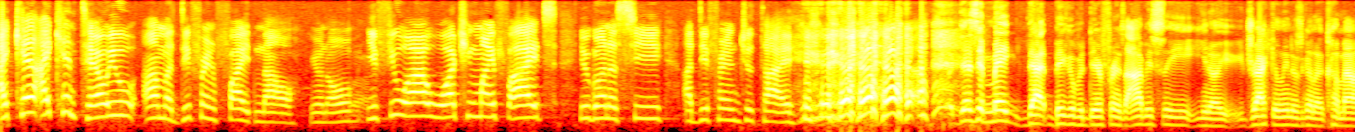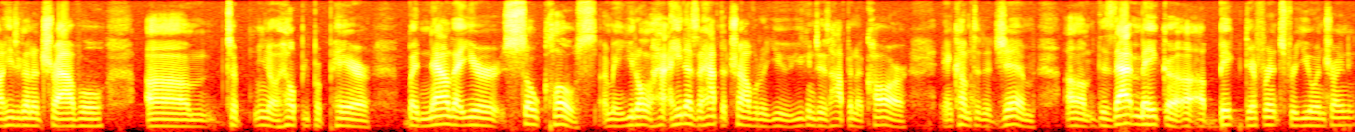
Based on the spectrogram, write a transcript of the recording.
I can I can tell you I'm a different fight now. You know, wow. if you are watching my fights, you're gonna see a different Jutai. Does it make that big of a difference? Obviously, you know, Draculino's gonna come out. He's gonna travel um, to you know help you prepare. But now that you're so close, I mean, you don't. Ha- he doesn't have to travel to you. You can just hop in a car and come to the gym. Um, does that make a, a, big difference for you in training?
